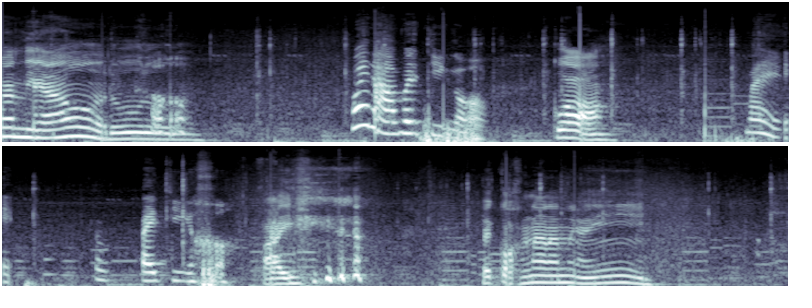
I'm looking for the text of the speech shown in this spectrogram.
วันเดียวดูดูว่ายน้ำไปจริงเหรอ ก็ไม่ ไปจริงเหรอ ไป ไปเกาะข้างหน้านั้นไงข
